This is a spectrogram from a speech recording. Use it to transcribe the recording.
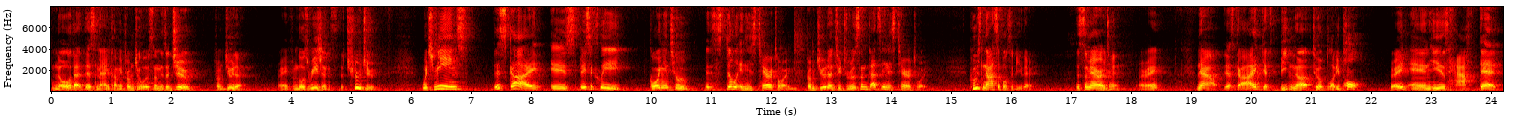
know that this man coming from Judaism is a Jew, from Judah, right? From those regions, the true Jew. Which means this guy is basically going into, is still in his territory. From Judah to Jerusalem, that's in his territory. Who's not supposed to be there? The Samaritan, all right? Now, this guy gets beaten up to a bloody pulp, right? And he is half dead.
